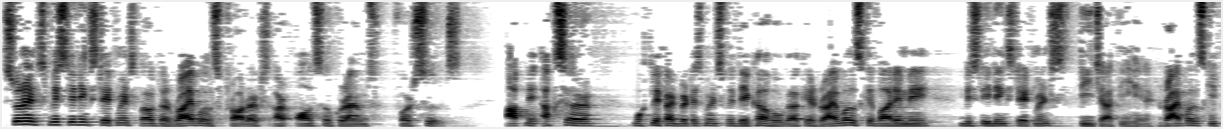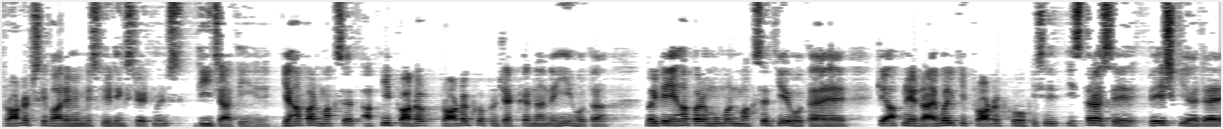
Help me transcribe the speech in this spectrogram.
Students, misleading statements about the rivals' products are also grounds for suits. آپ نے اکثر مختلف ایڈورٹیزمنٹس میں دیکھا ہوگا کہ رائولس کے بارے میں مس لیڈنگ اسٹیٹمنٹس دی جاتی ہیں رائولس کی پروڈکٹس کے بارے میں مس لیڈنگ اسٹیٹمنٹس دی جاتی ہیں یہاں پر مقصد اپنی پروڈکٹ کو پروجیکٹ کرنا نہیں ہوتا بلکہ یہاں پر عموماً مقصد یہ ہوتا ہے کہ اپنے رائول کی پروڈکٹ کو کسی اس طرح سے پیش کیا جائے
